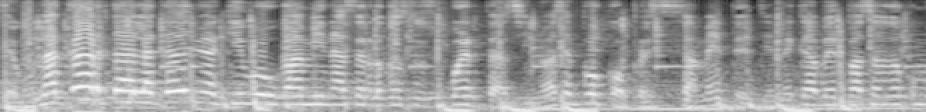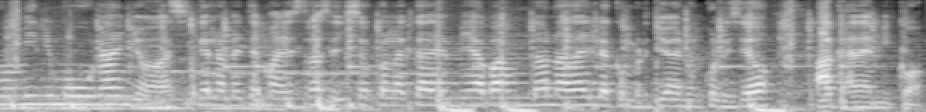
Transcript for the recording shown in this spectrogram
Según la carta, la Academia Kibo Gamin ha cerrado sus puertas, y no hace poco, precisamente. Tiene que haber pasado como mínimo un año, así que la mente maestra se hizo con la Academia abandonada y la convirtió en un coliseo académico.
